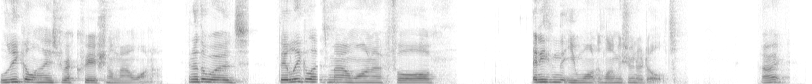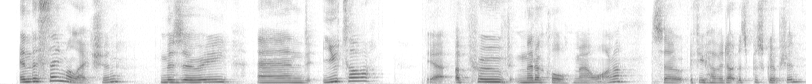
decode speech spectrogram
legalized recreational marijuana. In other words, they legalized marijuana for anything that you want as long as you're an adult. Alright? In the same election, Missouri and Utah yeah, approved medical marijuana, so if you have a doctor's prescription.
